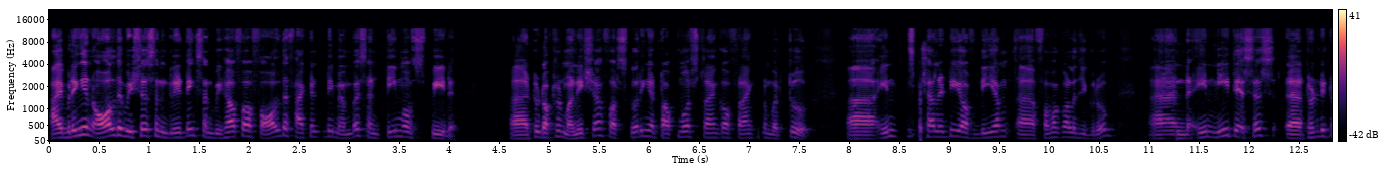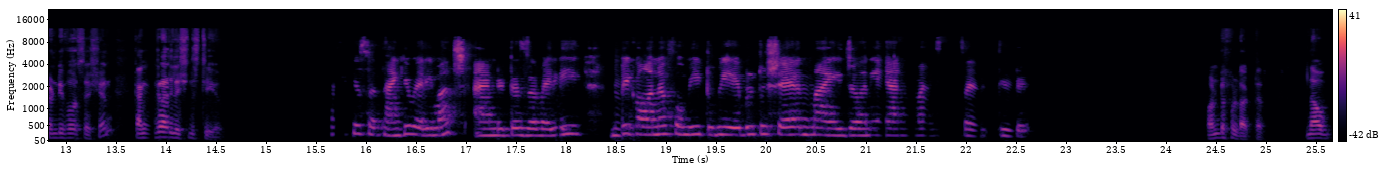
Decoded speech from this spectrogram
I bring in all the wishes and greetings on behalf of all the faculty members and team of SPEED uh, to Dr. Manisha for scoring a topmost rank of rank number two uh, in specialty of DM uh, pharmacology group and in NEET SS uh, 2024 session. Congratulations to you. Thank you, sir. Thank you very much. And it is a very big honor for me to be able to share my journey and my insight today. Wonderful, doctor. Now,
